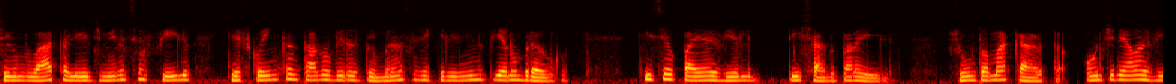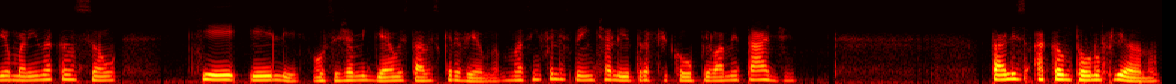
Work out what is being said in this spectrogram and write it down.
Chegando lá, Thalia admira seu filho que ficou encantado ao ver as lembranças e aquele lindo piano branco que seu pai havia deixado para ele, junto a uma carta, onde nela havia uma linda canção que ele, ou seja, Miguel, estava escrevendo, mas infelizmente a letra ficou pela metade. Thales a cantou no piano,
